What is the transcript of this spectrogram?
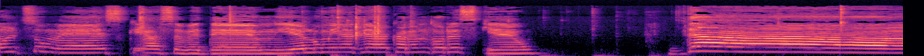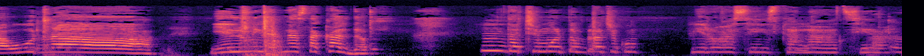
Mulțumesc! Ia să vedem. E lumina de aia care îmi doresc eu. Da! Ura! E lumina din asta caldă. Mm, dar ce mult îmi place cum miroase instalația.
